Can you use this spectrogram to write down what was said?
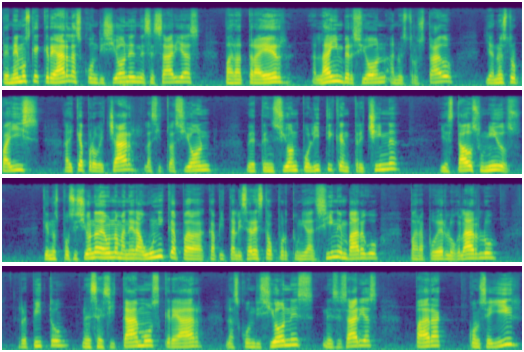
tenemos que crear las condiciones necesarias para atraer la inversión a nuestro Estado y a nuestro país. Hay que aprovechar la situación de tensión política entre China y Estados Unidos, que nos posiciona de una manera única para capitalizar esta oportunidad. Sin embargo, para poder lograrlo, repito, necesitamos crear las condiciones necesarias para conseguir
